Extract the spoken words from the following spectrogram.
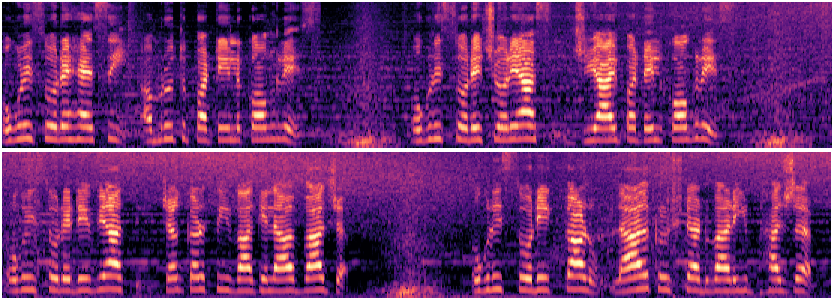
ઓગણીસો ને એંસી અમૃત પટેલ કોંગ્રેસ ઓગણીસો ને ચોર્યાસી જીઆઈ પટેલ કોંગ્રેસ ઓગણીસો ને નેવ્યાસી શંકરસિંહ વાઘેલા ભાજપ ઓગણીસો ને એકાણું લાલકૃષ્ણ અડવાણી ભાજપ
